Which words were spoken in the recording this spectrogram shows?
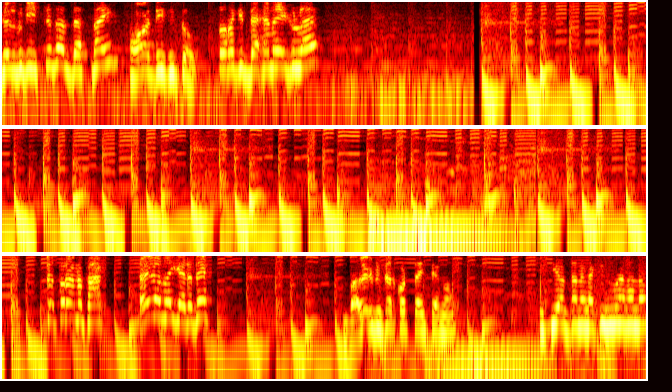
ফেসবুকে স্ট্যাটাস দেখ নাই? হ দিছি তো। তোরা কি দেখে না এগুলা? জায়গাটা দে। বালের বিচার করতে আইছে না ইতিহাস জানে না না।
